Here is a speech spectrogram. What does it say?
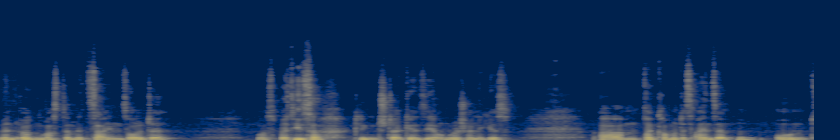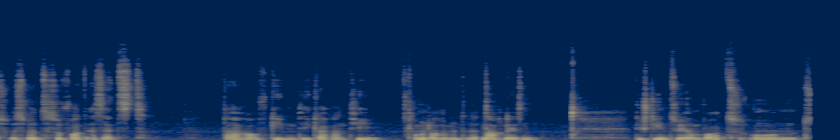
wenn irgendwas damit sein sollte, was bei dieser Klingenstärke sehr unwahrscheinlich ist, ähm, dann kann man das einsenden und es wird sofort ersetzt. Darauf geben die Garantie, kann man auch im Internet nachlesen. Die stehen zu ihrem Wort und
